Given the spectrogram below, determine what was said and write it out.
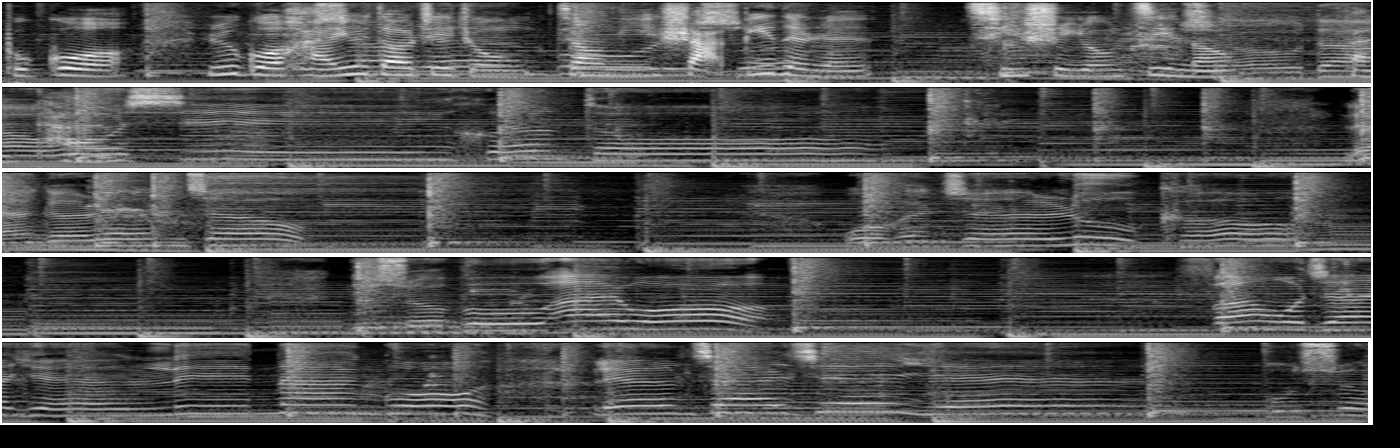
不过，如果还遇到这种叫你傻逼的人，请使用技能反弹。个人走，我横着路口。你说不爱我，放我在眼里难过，连再见也不说，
